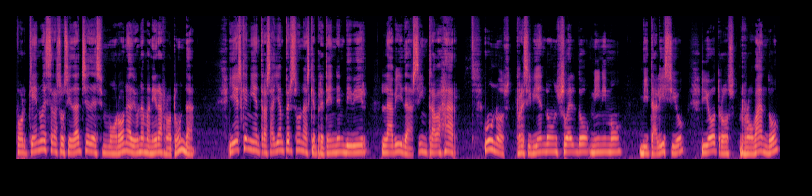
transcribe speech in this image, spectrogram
por qué nuestra sociedad se desmorona de una manera rotunda. Y es que mientras hayan personas que pretenden vivir la vida sin trabajar, unos recibiendo un sueldo mínimo vitalicio y otros robando,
